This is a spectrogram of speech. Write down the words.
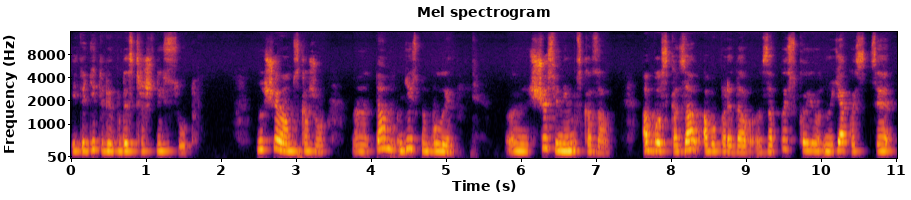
І тоді тобі буде страшний суд. Ну, що я вам скажу? Е, Там дійсно були, е, щось він йому сказав. Або сказав, або передав запискою. Ну, якось це,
